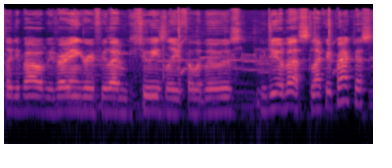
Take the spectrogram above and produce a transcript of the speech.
Lady Bow would be very angry if we let him too easily fill the boos. Do your best, like we practiced.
